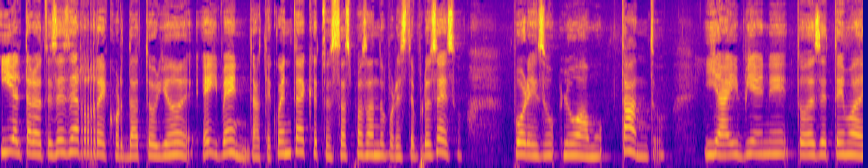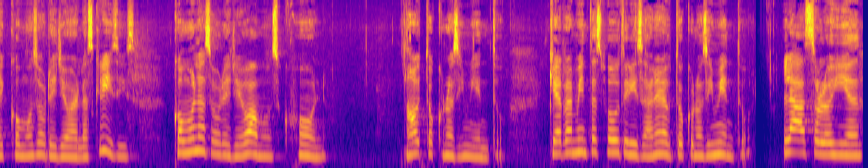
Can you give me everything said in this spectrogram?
y el tarot es ese recordatorio de, hey, ven, date cuenta de que tú estás pasando por este proceso. Por eso lo amo tanto. Y ahí viene todo ese tema de cómo sobrellevar las crisis. ¿Cómo las sobrellevamos? Con autoconocimiento. ¿Qué herramientas puedo utilizar en el autoconocimiento? La astrología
